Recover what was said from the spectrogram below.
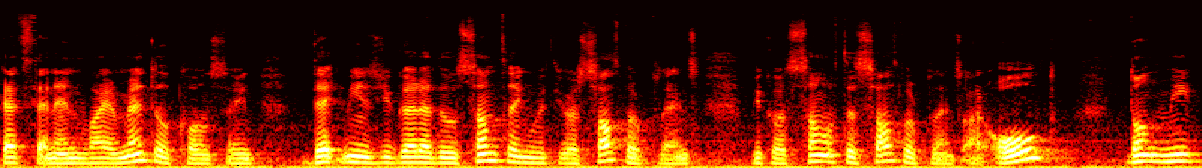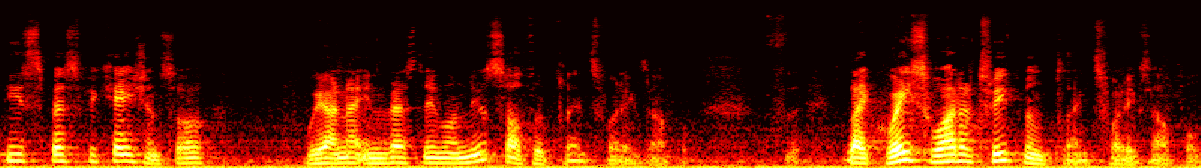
that's an environmental constraint. That means you got to do something with your sulfur plants because some of the sulfur plants are old, don't meet these specifications. So we are not investing on new sulfur plants, for example, like wastewater treatment plants, for example.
